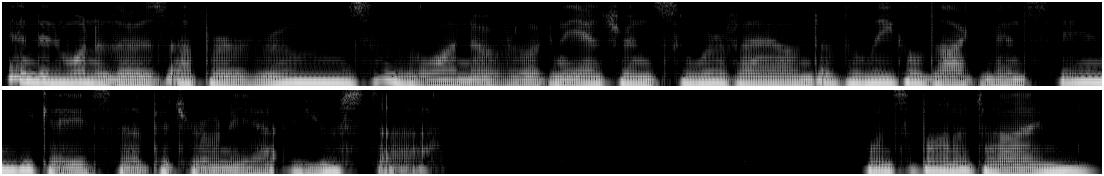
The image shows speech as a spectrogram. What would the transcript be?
and in one of those upper rooms, the one overlooking the entrance, were found the legal documents in the case of Petronia Justa. Once upon a time,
